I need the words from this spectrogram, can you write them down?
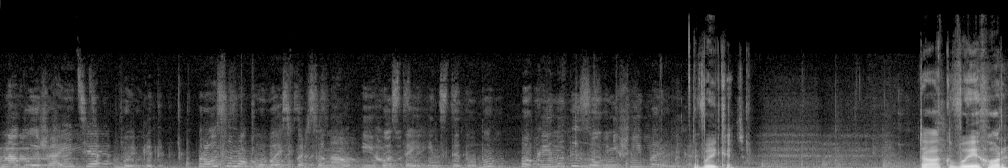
Наближається викид. Просимо увесь персонал і гостей інституту покинути зовнішній периметр. Викид. Так, вихор,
